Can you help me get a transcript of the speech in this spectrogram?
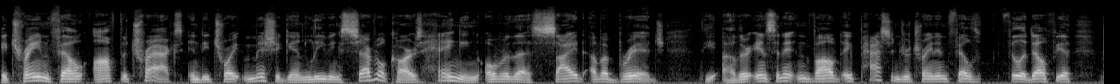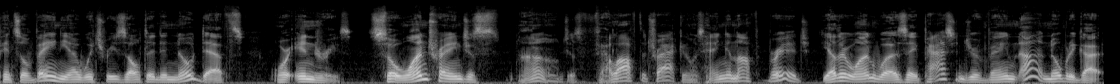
a train fell off the tracks in Detroit, Michigan, leaving several cars hanging over the side of a bridge. The other incident involved a passenger train in Philadelphia, Pennsylvania, which resulted in no deaths or injuries. So one train just I don't know, just fell off the track and was hanging off the bridge. The other one was a passenger van. Ah, nobody got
